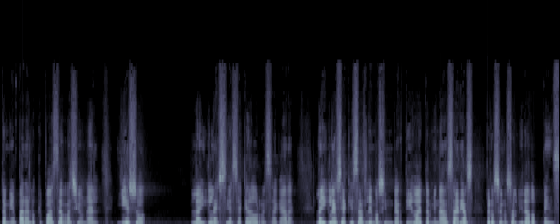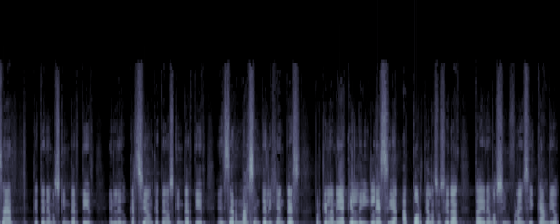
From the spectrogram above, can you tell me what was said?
también para lo que pueda ser racional. Y eso la iglesia se ha quedado rezagada. La iglesia quizás le hemos invertido a determinadas áreas, pero se nos ha olvidado pensar que tenemos que invertir en la educación, que tenemos que invertir en ser más inteligentes, porque en la medida que la iglesia aporte a la sociedad, traeremos influencia y cambio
